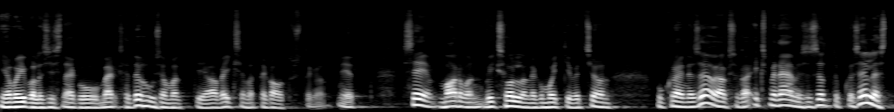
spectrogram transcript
ja võib-olla siis nagu märksa tõhusamalt ja väiksemate kaotustega. nii et see, ma arvan, võiks olla nagu motivatsioon Ukraina sõja jaoks, aga eks me näeme, see sõltub ka sellest,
